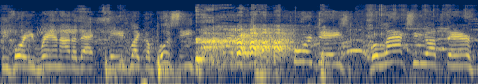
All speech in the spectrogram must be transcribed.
before he ran out of that cave like a pussy. Four days relaxing up there.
